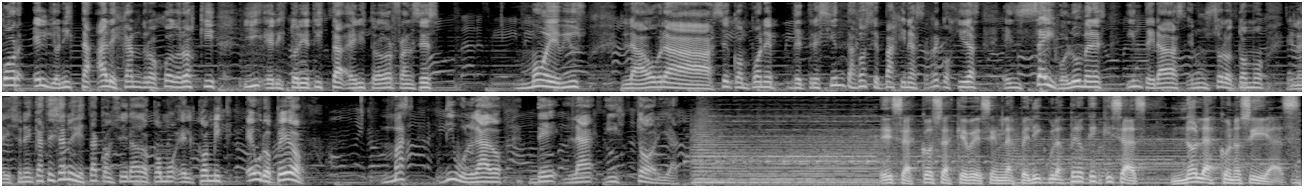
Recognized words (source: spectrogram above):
por el guionista Alejandro Jodorowsky y el historietista, el historiador francés Moebius. La obra se compone de 312 páginas recogidas en 6 volúmenes integradas en un solo tomo en la edición en castellano y está considerado como el cómic europeo más divulgado de la historia. Esas cosas que ves en las películas pero que quizás no las conocías.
